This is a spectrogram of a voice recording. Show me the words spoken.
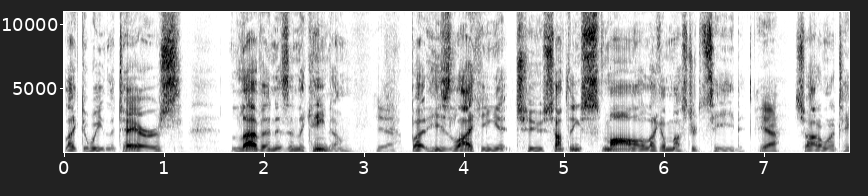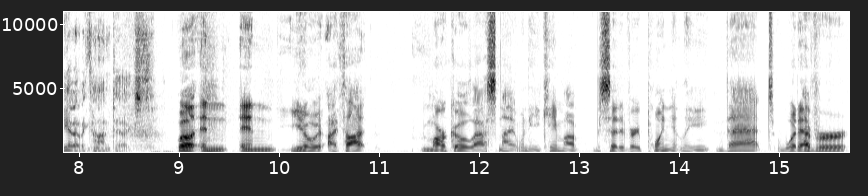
like the wheat and the tares, leaven is in the kingdom, Yeah. but he's liking it to something small like a mustard seed. Yeah. So I don't want to take it out of context. Well, and and you know, I thought Marco last night when he came up said it very poignantly that whatever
